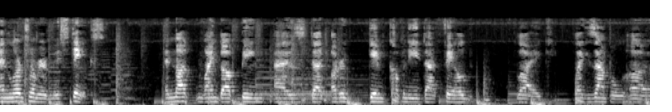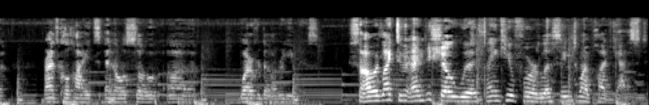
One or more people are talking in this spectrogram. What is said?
and learn from their mistakes and not wind up being as that other game company that failed like like example uh Radical Heights and also uh whatever the other game is. So I would like to end the show with thank you for listening to my podcast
